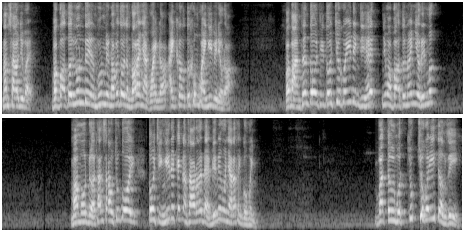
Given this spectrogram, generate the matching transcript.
5 sao như vậy. Và vợ tôi luôn đi, luôn miệng nói với tôi rằng đó là nhà của anh đó. Anh không, tôi không hoài nghi về điều đó. Và bản thân tôi thì tôi chưa có ý định gì hết, Nhưng mà vợ tôi nói nhiều đến mức mà một nửa tháng sau chúng tôi Tôi chỉ nghĩ đến cách làm sao đó để biến cái ngôi nhà đó thành của mình. Và từ một chút chưa có ý tưởng gì,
